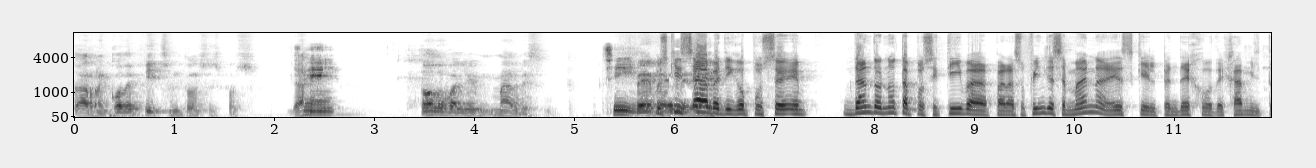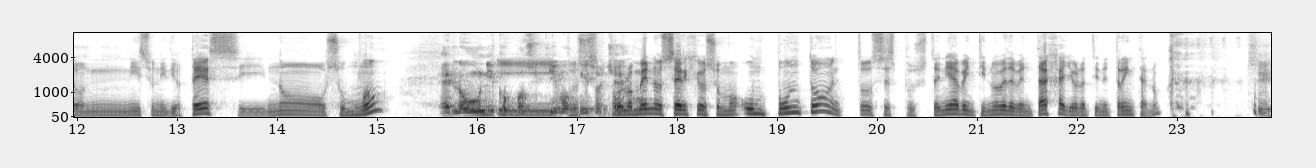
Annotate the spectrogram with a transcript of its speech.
arrancó de pits, entonces pues ya, Sí, todo valió madres. sí. Pues quién sabe, digo, pues eh, dando nota positiva para su fin de semana es que el pendejo de Hamilton hizo una idiotez y no sumó. Es lo único Y, positivo pues, que hizo por Checo. lo menos Sergio sumó un punto, entonces pues tenía 29 de ventaja y ahora tiene 30, ¿no? Sí.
